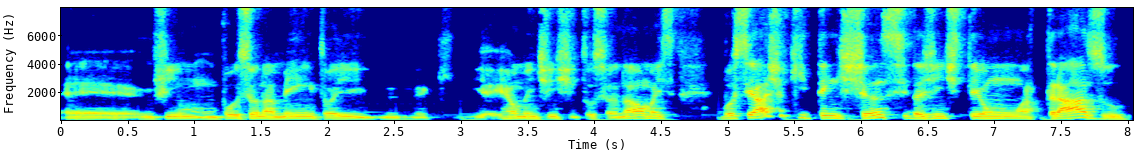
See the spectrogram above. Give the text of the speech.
é, enfim, um posicionamento aí é realmente institucional, mas você acha que tem chance da gente ter um atraso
